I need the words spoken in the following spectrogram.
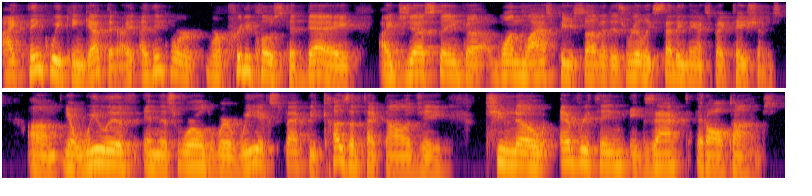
I think we can get there. I, I, think we're we're pretty close today. I just think uh, one last piece of it is really setting the expectations. Um, you know, we live in this world where we expect because of technology to know everything exact at all times.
